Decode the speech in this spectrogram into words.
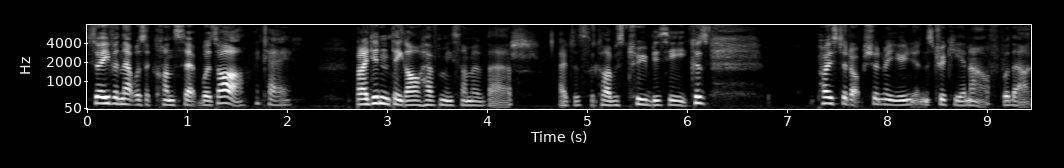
so even that was a concept. Was oh, okay, but I didn't think I'll have me some of that. I just I was too busy because post adoption reunions tricky enough without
